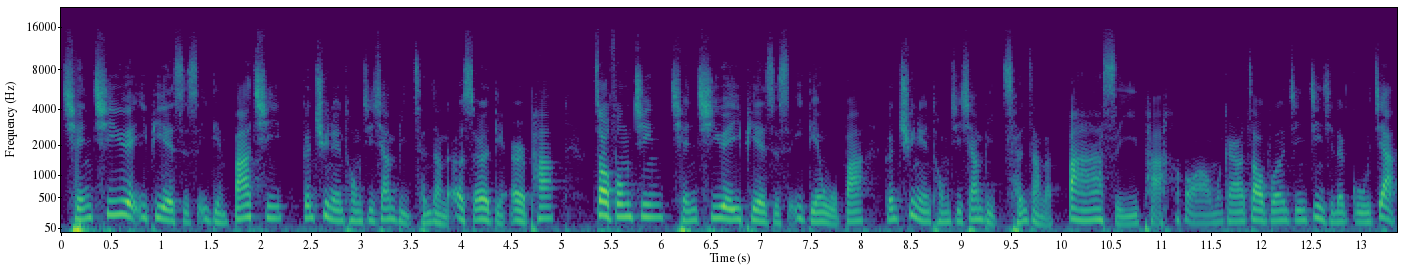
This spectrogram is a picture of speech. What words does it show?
前七月 EPS 是一点八七，跟去年同期相比成长的二十二点二趴。兆丰金前七月 EPS 是一点五八，跟去年同期相比成长了八十一趴。哇，我们看到兆丰金近期的股价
